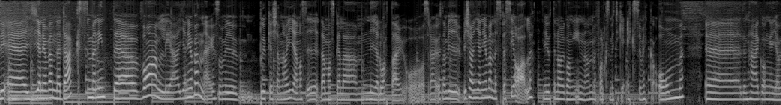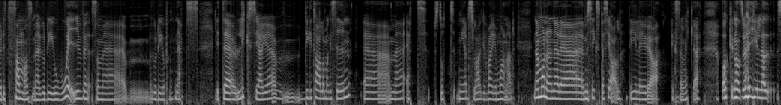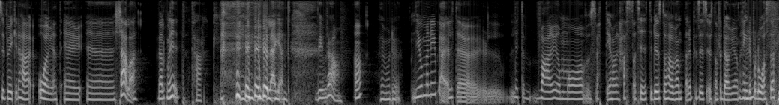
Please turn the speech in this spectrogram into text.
Det är Jenny och vänner-dags, men inte vanliga Jenny och vänner som vi brukar känna igen oss i, där man spelar nya låtar och sådär, utan vi, vi kör en Jenny och vänner special. Jag har gjort det några gånger innan med folk som vi tycker extra mycket om. Uh, den här gången gör vi det tillsammans med Rodeo Wave, som är mm, rodeo.nets lite lyxigare digitala magasin uh, med ett stort nedslag varje månad. Den här månaden är det musikspecial, det gillar ju jag extra mycket. Och någon som jag gillar supermycket det här året är uh, Kärla. Välkommen hit. Tack. Hur är läget? Det är bra. Ja. Hur mår du? Jo, men det är bra. Jag är lite, lite varm och svettig. Jag har hastat hit. Du står här och väntade precis utanför dörren, hängde mm. på låset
